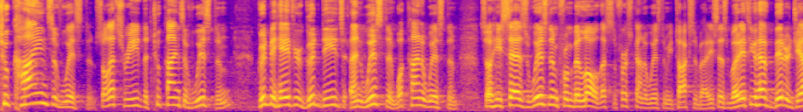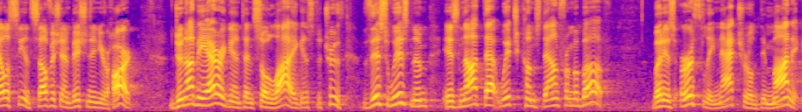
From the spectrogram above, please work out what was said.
two kinds of wisdom. So let's read the two kinds of wisdom, good behavior, good deeds, and wisdom. What kind of wisdom? So he says wisdom from below. That's the first kind of wisdom he talks about. He says, but if you have bitter jealousy and selfish ambition in your heart, do not be arrogant and so lie against the truth. This wisdom is not that which comes down from above, but is earthly, natural, demonic.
